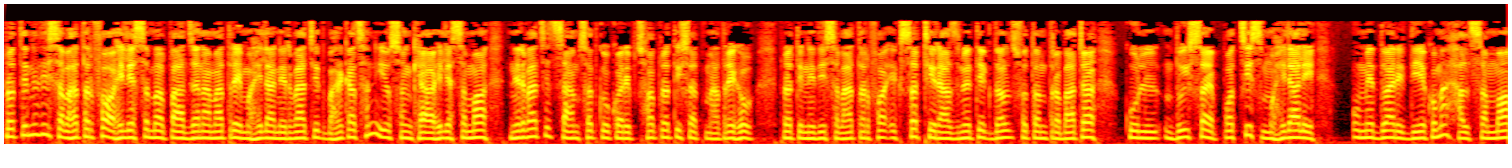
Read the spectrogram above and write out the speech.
प्रतिनिधि सभातर्फ अहिलेसम्म पाँचजना मात्रै महिला निर्वाचित भएका छन्। यो संख्या अहिलेसम्म निर्वाचित सांसदको करिब छ प्रतिशत मात्रै हो। प्रतिनिधि सभातर्फ एकसठी राजनैतिक दल स्वतन्त्रबाट कुल दुई सय पच्चीस महिलाले उम्मेद्वारी दिएकोमा हालसम्म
